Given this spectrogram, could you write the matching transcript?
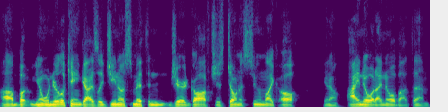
uh, but you know when you're looking at guys like Geno Smith and Jared Goff, just don't assume like oh you know I know what I know about them.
